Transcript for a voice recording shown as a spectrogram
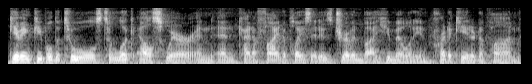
giving people the tools to look elsewhere and, and kind of find a place that is driven by humility and predicated upon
